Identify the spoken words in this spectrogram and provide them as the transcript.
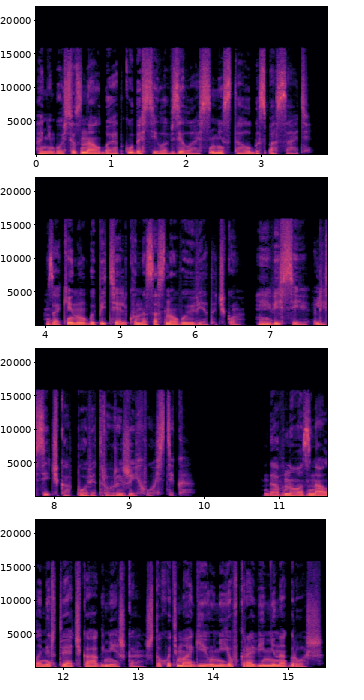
А небось узнал бы, откуда сила взялась, не стал бы спасать. Закинул бы петельку на сосновую веточку. И виси, лисичка, по ветру рыжий хвостик. Давно знала мертвячка Огнешка, что хоть магии у нее в крови не на грош,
